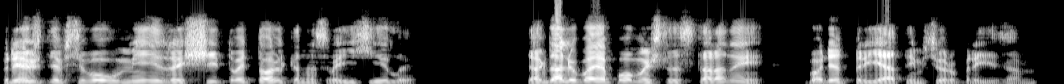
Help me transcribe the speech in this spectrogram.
прежде всего умей рассчитывать только на свои силы. Тогда любая помощь со стороны будет приятным сюрпризом,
